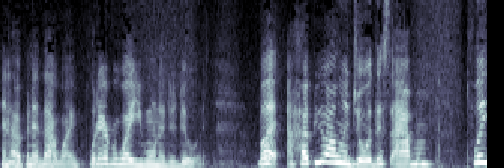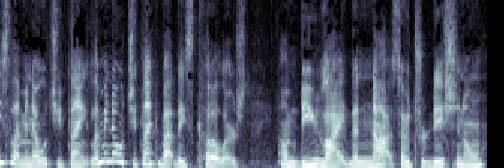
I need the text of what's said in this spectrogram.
and open it that way. Whatever way you wanted to do it. But I hope you all enjoyed this album. Please let me know what you think. Let me know what you think about these colors. Um, do you like the not so traditional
